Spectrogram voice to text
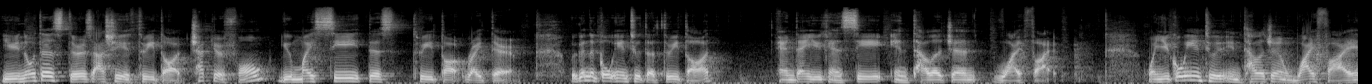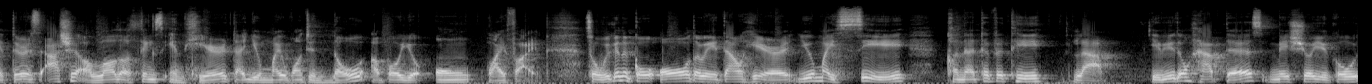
you notice there's actually a three dot. Check your phone, you might see this three dot right there. We're gonna go into the three dot and then you can see intelligent Wi-Fi. When you go into intelligent Wi-Fi, there's actually a lot of things in here that you might want to know about your own Wi-Fi. So we're gonna go all the way down here. You might see connectivity lab. If you don't have this, make sure you go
